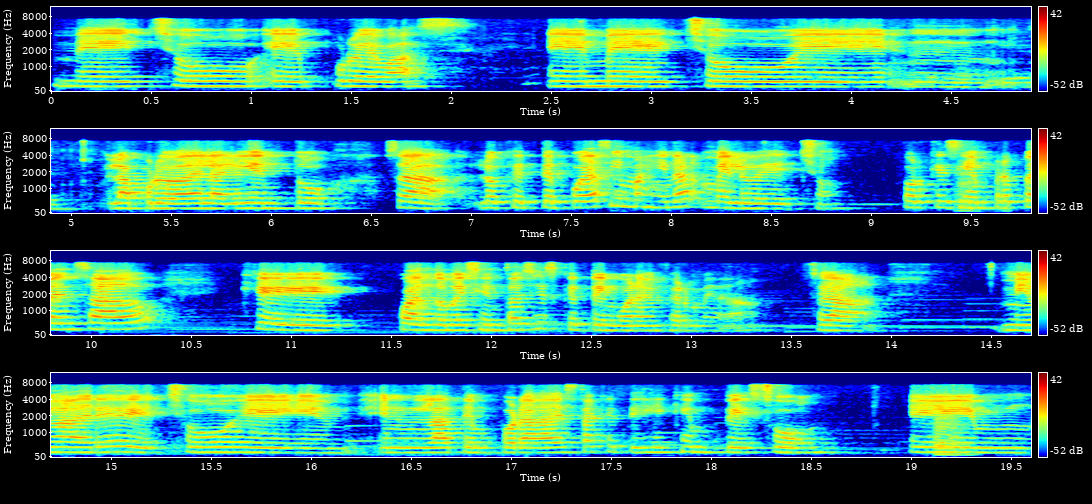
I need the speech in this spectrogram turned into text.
me he hecho pruebas, me he hecho mm, la prueba del aliento, o sea, lo que te puedas imaginar, me lo he hecho, porque siempre he pensado que cuando me siento así es que tengo una enfermedad. O sea, mi madre, de hecho, eh, en la temporada esta que te dije que empezó em,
